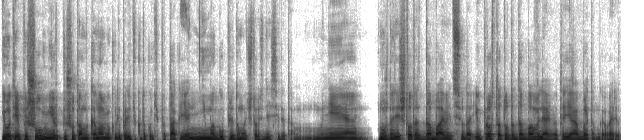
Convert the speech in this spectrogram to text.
И вот я пишу мир, пишу там экономику или политику, такой типа, так, я не могу придумать, что здесь, или там, мне нужно здесь что-то добавить сюда. И просто оттуда добавляю. Это я об этом говорил.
